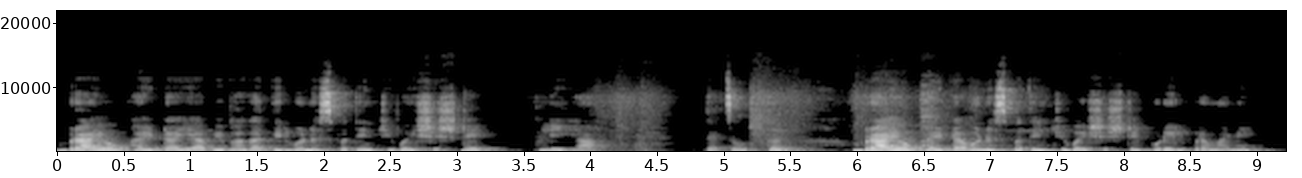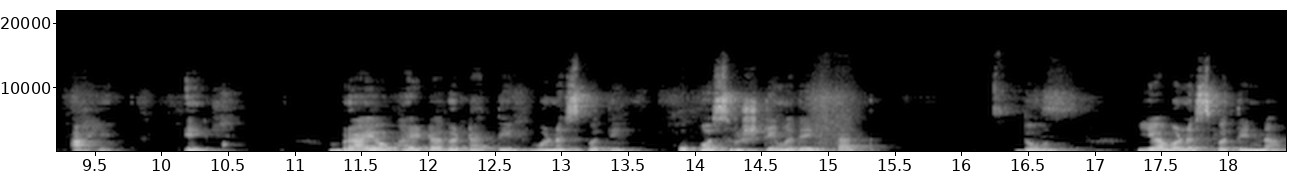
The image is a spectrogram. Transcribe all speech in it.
ब्रायोफायटा या विभागातील वनस्पतींची वैशिष्ट्ये लिहा. त्याचं उत्तर ब्रायोफायटा वनस्पतींची वैशिष्ट्ये पुढीलप्रमाणे आहेत. एक ब्रायोफायटा गटातील वनस्पती उपसृष्टीमध्ये येतात. दोन या वनस्पतींना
